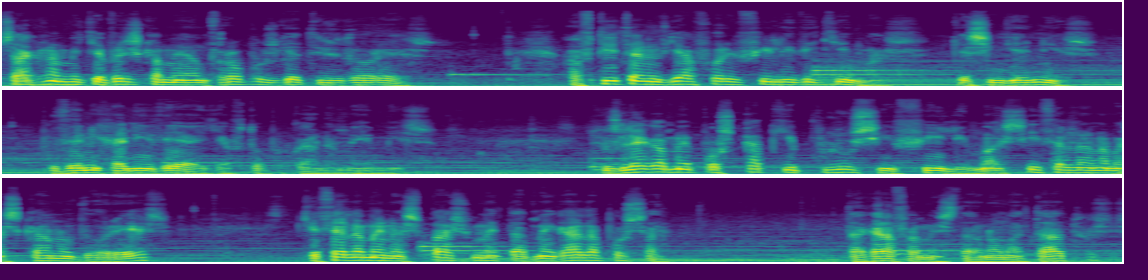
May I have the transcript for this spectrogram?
ψάχναμε και βρίσκαμε ανθρώπους για τις δωρές. Αυτοί ήταν διάφοροι φίλοι δικοί μας και συγγενείς που δεν είχαν ιδέα για αυτό που κάναμε εμείς. Τους λέγαμε πως κάποιοι πλούσιοι φίλοι μας ήθελαν να μας κάνουν δωρές και θέλαμε να σπάσουμε τα μεγάλα ποσά. Τα γράφαμε στα ονόματά τους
